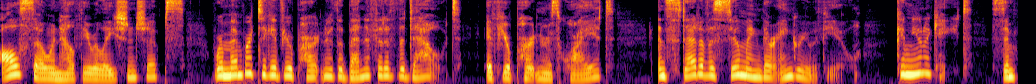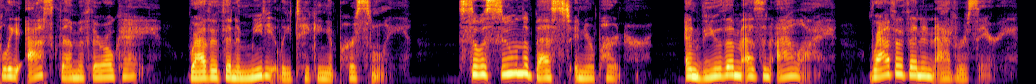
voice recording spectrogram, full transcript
Also, in healthy relationships, remember to give your partner the benefit of the doubt. If your partner is quiet, instead of assuming they're angry with you, communicate. Simply ask them if they're okay, rather than immediately taking it personally. So assume the best in your partner and view them as an ally rather than an adversary.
